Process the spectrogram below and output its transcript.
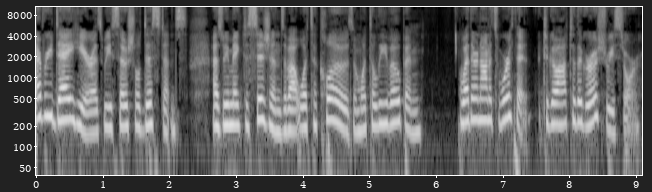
every day here as we social distance, as we make decisions about what to close and what to leave open, whether or not it's worth it to go out to the grocery store,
